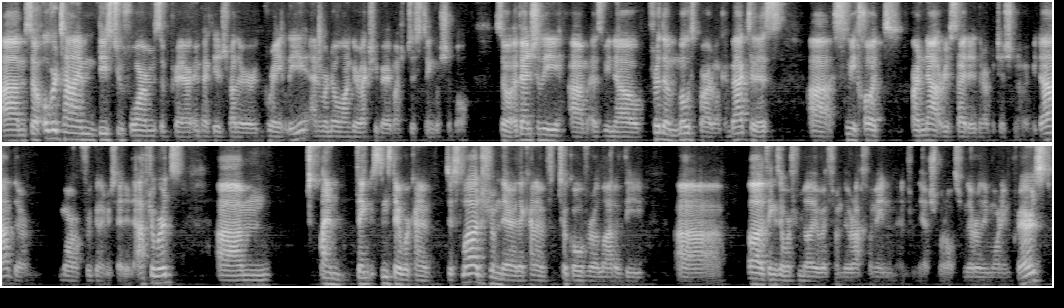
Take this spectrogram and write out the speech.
Um, so over time, these two forms of prayer impacted each other greatly and were no longer actually very much distinguishable. So eventually, um, as we know, for the most part, we'll come back to this, uh, slichot are not recited in the repetition of Amidah. They're more frequently recited afterwards. Um, and think since they were kind of dislodged from there, they kind of took over a lot of the uh, a lot of things that we're familiar with from the Rachamin and from the Ashmarot, from the early morning prayers,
